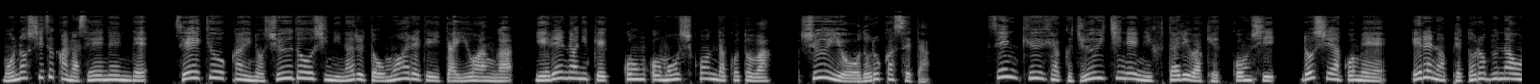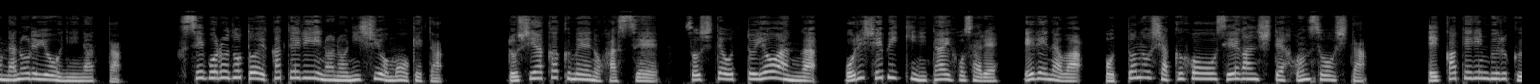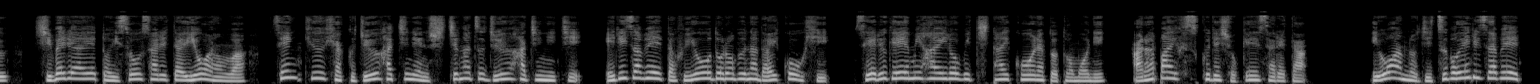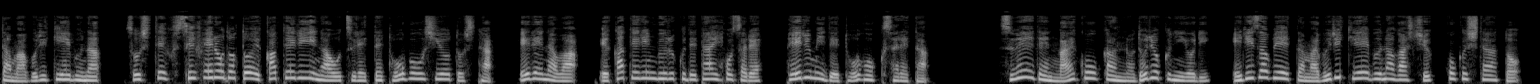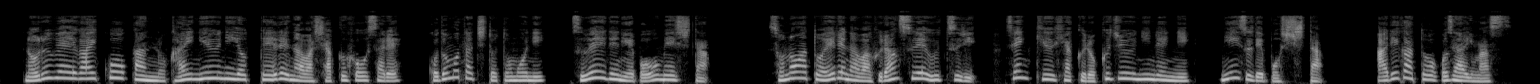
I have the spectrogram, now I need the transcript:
物静かな青年で、正教会の修道士になると思われていたイオアンが、イエレナに結婚を申し込んだことは、周囲を驚かせた。1911年に二人は結婚し、ロシア語名、エレナ・ペトロブナを名乗るようになった。フセボロドとエカテリーナの二子を設けた。ロシア革命の発生、そして夫ヨアンがボリシェビキに逮捕され、エレナは夫の釈放を請願して奔走した。エカテリンブルク、シベリアへと移送されたヨアンは、1918年7月18日、エリザベータ・フヨードロブナ大公妃、セルゲイ・ミハイロビチ大公らと共に、アラパイフスクで処刑された。ヨアンの実母エリザベータ・マブリキエブナ、そしてフセフェロドとエカテリーナを連れて逃亡しようとしたエレナはエカテリンブルクで逮捕され、ペルミで投獄された。スウェーデン外交官の努力により、エリザベータ・マブリキエブナが出国した後、ノルウェー外交官の介入によってエレナは釈放され、子供たちと共にスウェーデンへ亡命した。その後エレナはフランスへ移り、1962年にニーズで没した。ありがとうございます。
